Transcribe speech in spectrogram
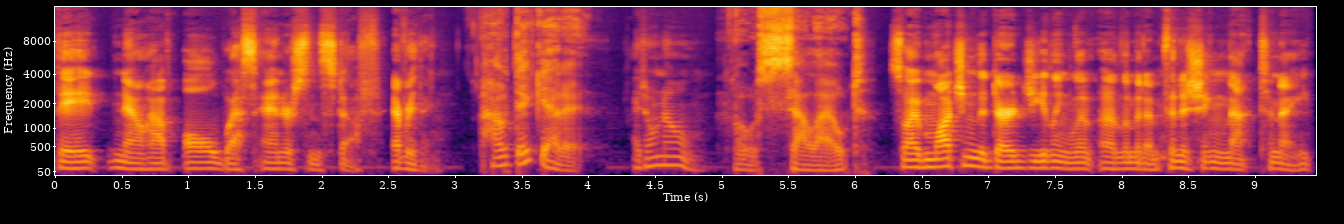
they now have all wes anderson stuff everything How'd they get it? i don't know Oh, sell out. So i'm watching the darjeeling Lim- uh, limit i'm finishing that tonight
